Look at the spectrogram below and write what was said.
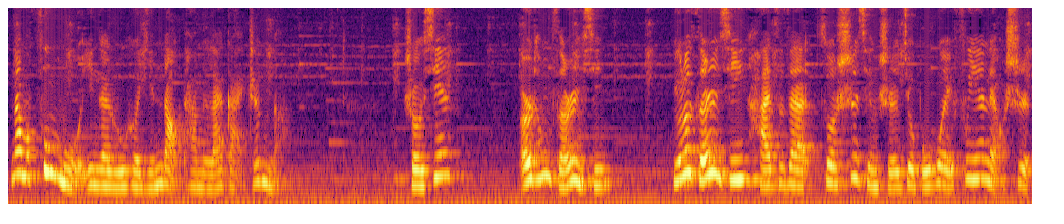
那么，父母应该如何引导他们来改正呢？首先，儿童责任心。有了责任心，孩子在做事情时就不会敷衍了事、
